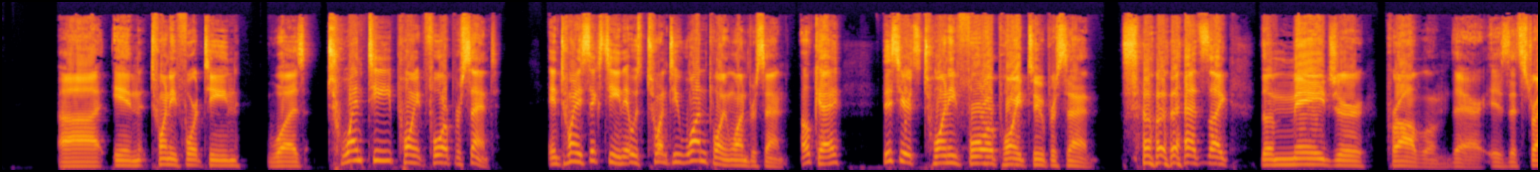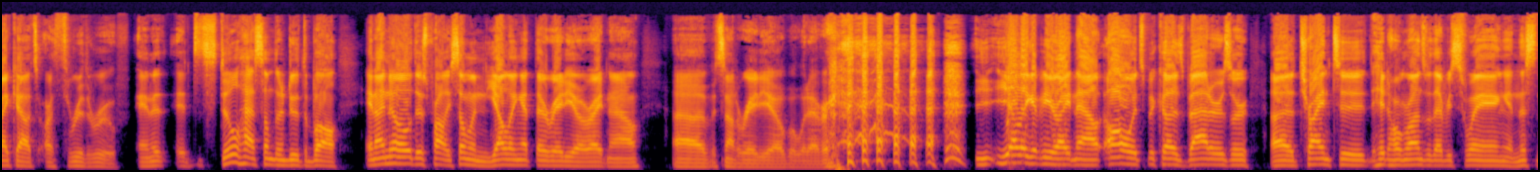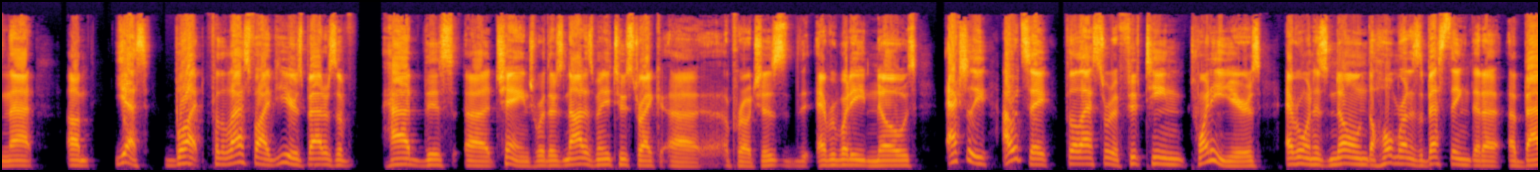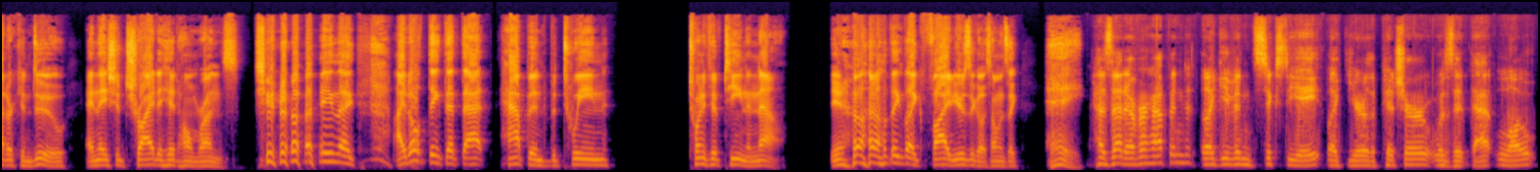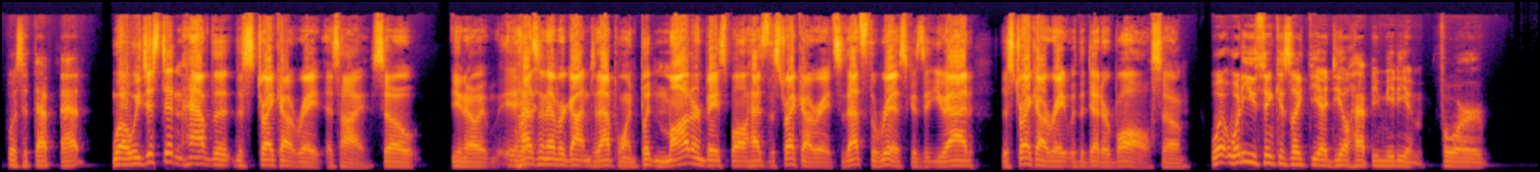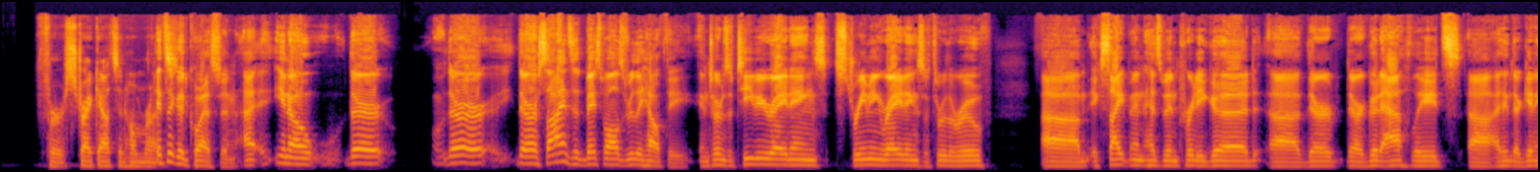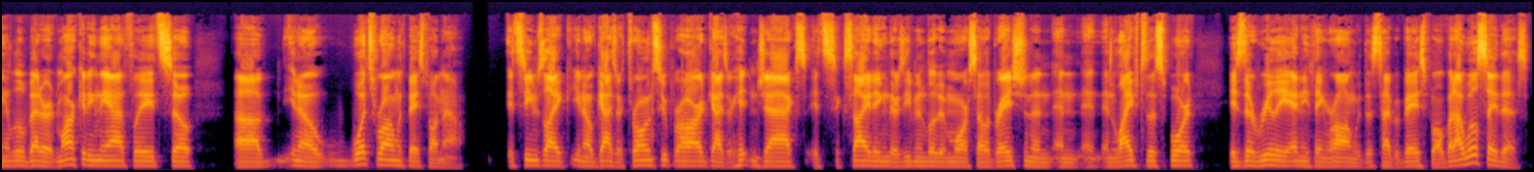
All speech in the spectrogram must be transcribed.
uh, in 2014 was 20.4%. In 2016, it was 21.1%. Okay. This year, it's 24.2%. So that's like the major problem there is that strikeouts are through the roof and it, it still has something to do with the ball. And I know there's probably someone yelling at their radio right now. Uh, it's not a radio, but whatever. yelling at me right now. Oh, it's because batters are uh, trying to hit home runs with every swing and this and that. Um, yes, but for the last five years, batters have had this uh, change where there's not as many two strike uh, approaches. Everybody knows. Actually, I would say for the last sort of 15, 20 years, everyone has known the home run is the best thing that a, a batter can do, and they should try to hit home runs. you know what I mean? Like, I don't think that that happened between 2015 and now. You know, I don't think like five years ago someone's like, "Hey, has that ever happened? Like even 68, like year of the pitcher, was it that low? Was it that bad?" Well, we just didn't have the the strikeout rate as high, so you know it, it right. hasn't ever gotten to that point. But modern baseball has the strikeout rate, so that's the risk is that you add the strikeout rate with the deader ball. So what What do you think is like the ideal happy medium for for strikeouts and home runs? It's a good question. I, you know, there there are there are signs that baseball is really healthy in terms of TV ratings, streaming ratings are through the roof. Um, excitement has been pretty good. Uh, they're they're good athletes. Uh, I think they're getting a little better at marketing the athletes. So, uh, you know, what's wrong with baseball now? it seems like you know guys are throwing super hard, guys are hitting jacks. It's exciting. There's even a little bit more celebration and and and, and life to the sport. Is there really anything wrong with this type of baseball? But I will say this.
